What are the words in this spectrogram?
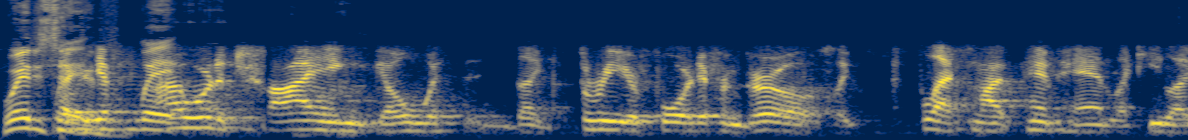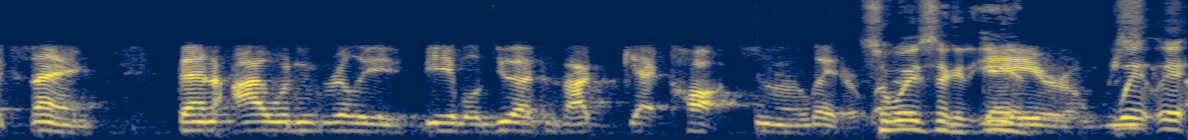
Wait a second. Like if Wait. I were to try and go with like three or four different girls, like flex my pimp hand, like he likes saying, then I wouldn't really be able to do that because I'd get caught sooner or later. So wait a it's second, day Ian. or a week. Wait, wait.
